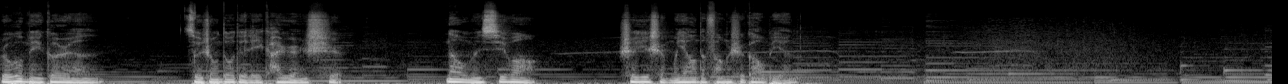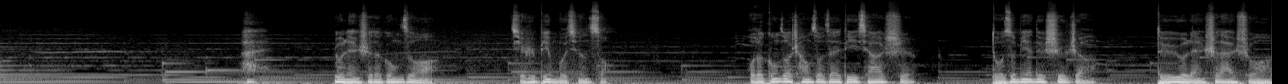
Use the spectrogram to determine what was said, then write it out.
如果每个人最终都得离开人世，那我们希望是以什么样的方式告别呢？唉，入殓师的工作其实并不轻松。我的工作场所在地下室，独自面对逝者，对于入殓师来说，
